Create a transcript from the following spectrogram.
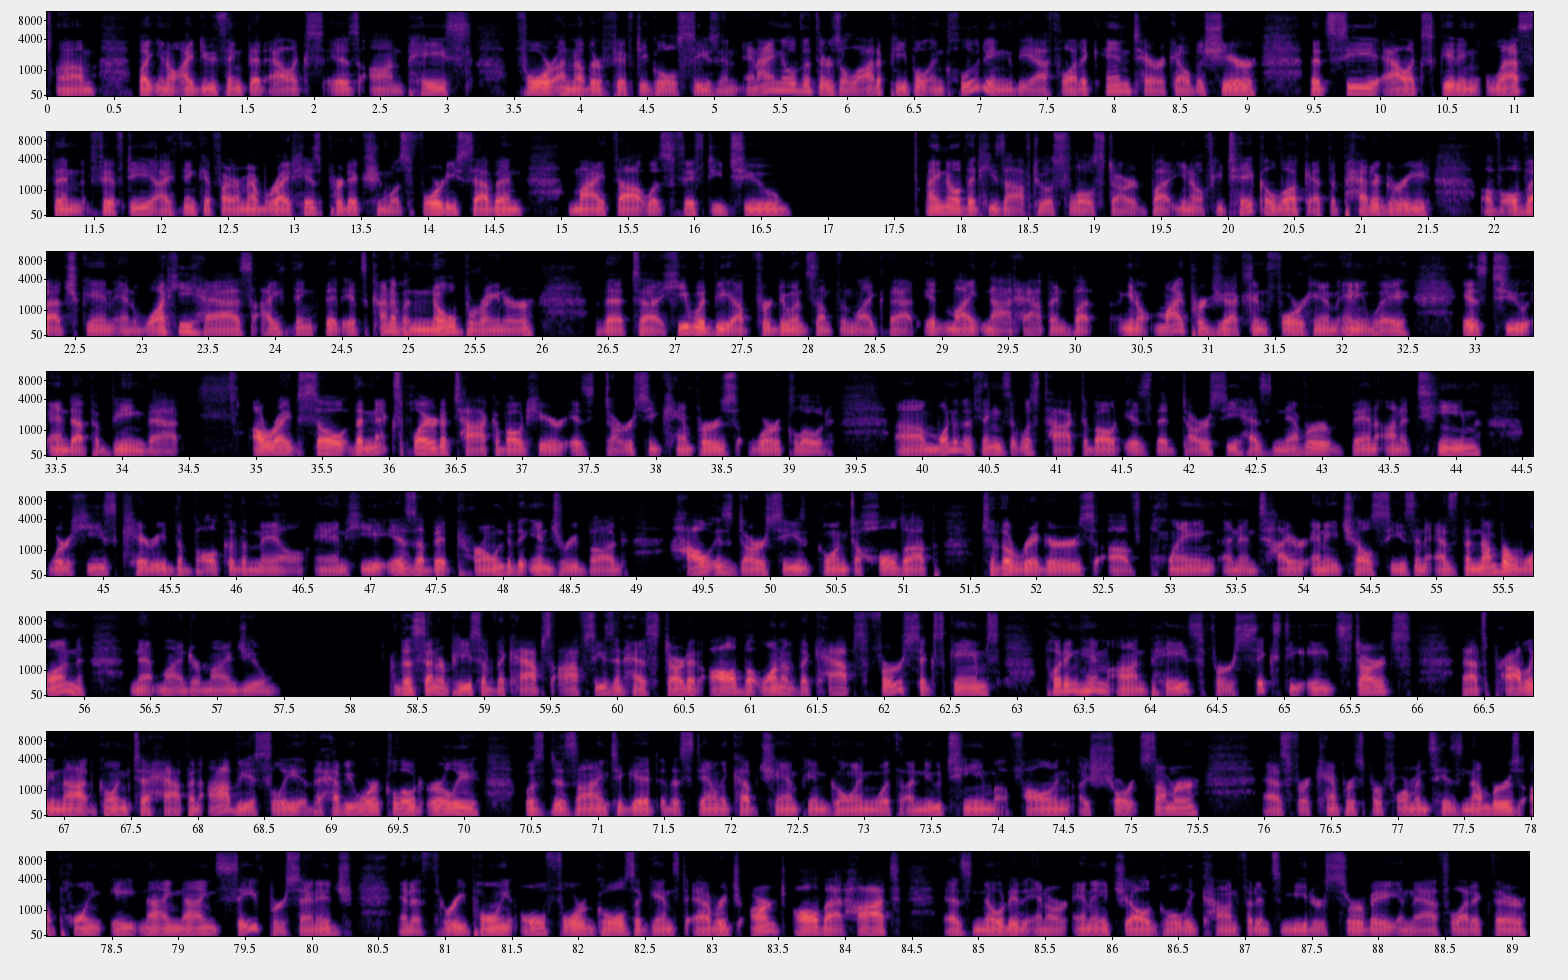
um, but you know, I do think that Alex is on pace for another 50 goal season. And I know that there's a lot of people, including the athletic and Tarik El-Bashir, that see Alex getting less than 50. I think if I remember right, his prediction was 47. My thought was 52. I know that he's off to a slow start, but you know, if you take a look at the pedigree of Ovechkin and what he has, I think that it's kind of a no-brainer that uh, he would be up for doing something like that. It might not happen, but you know, my projection for him anyway is to end up being that. All right, so the next player to talk about here is Darcy Kuemper's workload. Um, one of the things that was talked about is that Darcy has never been on a team where he's carried the bulk of the mail and he is a bit prone to the injury bug. How is Darcy going to hold up to the rigors of playing an entire NHL season as the number one netminder, mind you? The centerpiece of the Caps offseason has started all but one of the Caps' first six games, putting him on pace for 68 starts. That's probably not going to happen. Obviously, the heavy workload early was designed to get the Stanley Cup champion going with a new team following a short summer. As for Kuemper's performance, his numbers a .899 save percentage and a 3.04 goals against average aren't all that hot, as noted in our NHL goalie confidence meter survey in the Athletic. There,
